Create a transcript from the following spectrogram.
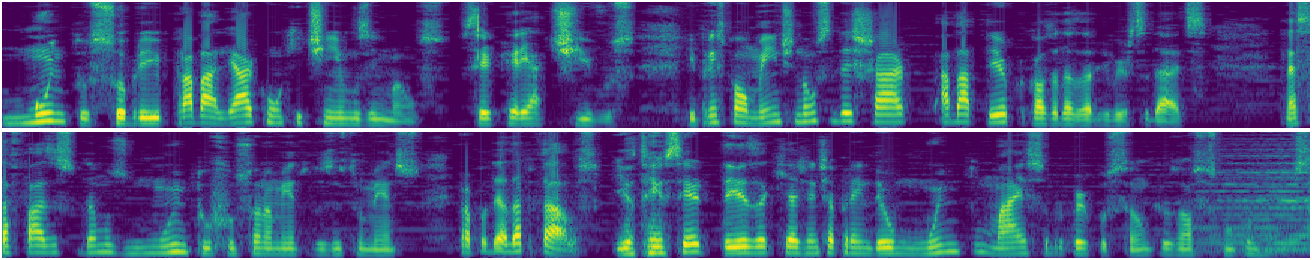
muito sobre trabalhar com o que tínhamos em mãos, ser criativos e principalmente não se deixar abater por causa das adversidades. Nessa fase estudamos muito o funcionamento dos instrumentos para poder adaptá-los. E eu tenho certeza que a gente aprendeu muito mais sobre percussão que os nossos concorrentes.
